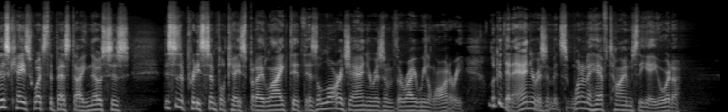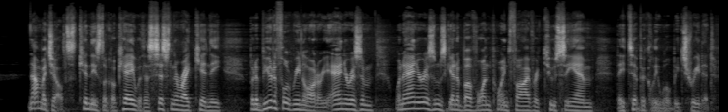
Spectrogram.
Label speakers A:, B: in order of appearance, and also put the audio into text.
A: this case, what's the best diagnosis? This is a pretty simple case, but I liked it. There's a large aneurysm of the right renal artery. Look at that aneurysm, it's one and a half times the aorta. Not much else. Kidneys look okay with a cyst in the right kidney, but a beautiful renal artery aneurysm. When aneurysms get above 1.5 or 2 cm, they typically will be treated.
